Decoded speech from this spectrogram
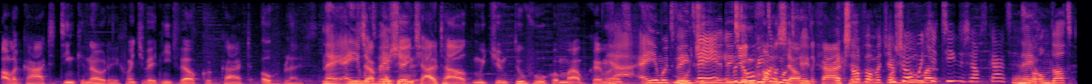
alle kaarten tien keer nodig, want je weet niet welke kaart overblijft. Nee, en je dus moet elke keer als je weten... eentje uithaalt, moet je hem toevoegen, maar op een gegeven moment... Ja, en je moet Moet weten wie je die computer van moet dezelfde geven. kaart Ik snap wel wat jij Hoezo bedoelt, moet je tien dezelfde kaart hebben? Nee, omdat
